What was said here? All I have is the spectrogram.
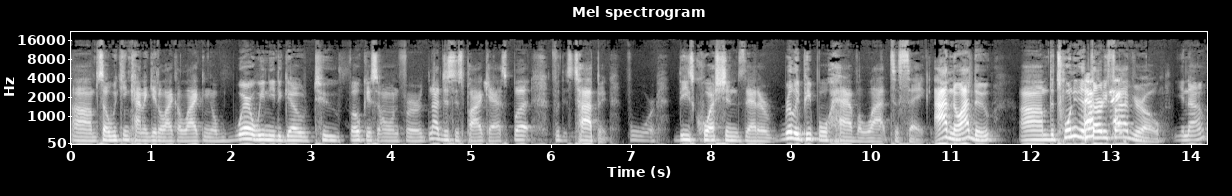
um, so we can kind of get a, like a liking of where we need to go to focus on for not just this podcast, but for this topic, for these questions that are really people have a lot to say. I know I do. Um, the twenty to thirty five year old, you know,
